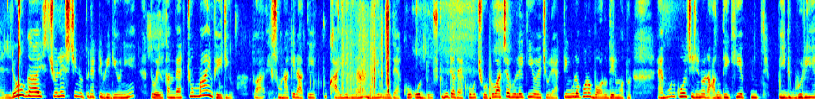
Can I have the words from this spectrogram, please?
হ্যালো গাইস চলে এসেছি নতুন একটি ভিডিও নিয়ে। তো welcome back to my video তো সোনাকে রাতে একটু খাইয়ে দিলাম, দিয়ে ও দেখো, ওর দুষ্টুমিটা দেখো, ও ছোটো বাচ্চা হলে কি হয়েছে? ওর অ্যাক্টিংগুলো পুরো বড়দের মতন। এমন করছে যেন রাগ দেখিয়ে পিঠ ঘুরিয়ে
